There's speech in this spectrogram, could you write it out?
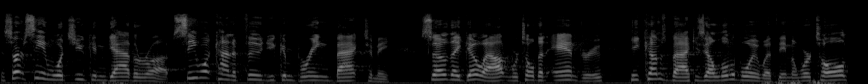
and start seeing what you can gather up. See what kind of food you can bring back to me. So they go out, and we're told that Andrew, he comes back. He's got a little boy with him, and we're told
